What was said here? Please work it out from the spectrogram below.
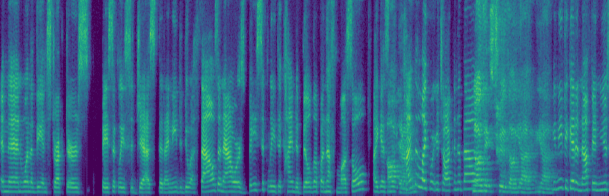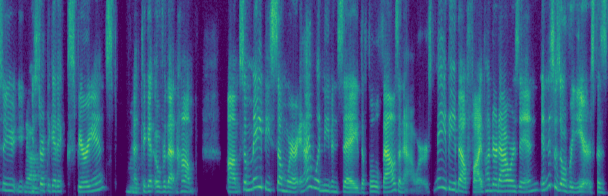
and then one of the instructors basically suggests that I need to do a thousand hours basically to kind of build up enough muscle. I guess oh, yeah. kind of like what you're talking about. No, it's true though. Yeah, yeah. You need to get enough in you so you you, yeah. you start to get experienced mm. and to get over that hump. Um, so maybe somewhere, and I wouldn't even say the full thousand hours, maybe about 500 hours in. And this is over years because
